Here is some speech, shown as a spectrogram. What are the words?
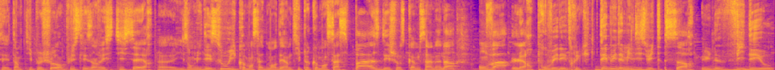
t'es un petit peu chaud. En plus, les investisseurs, euh, ils ont mis des sous, ils commencent à demander un petit peu comment ça se passe, des choses comme ça, nana. On va leur prouver des trucs. Début 2018, sort une vidéo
